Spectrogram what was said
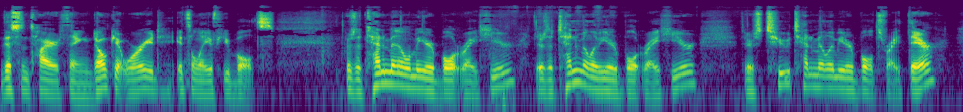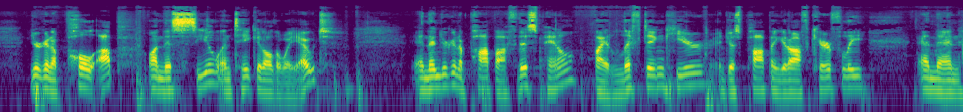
this entire thing. Don't get worried, it's only a few bolts. There's a 10 millimeter bolt right here. There's a 10 millimeter bolt right here. There's two 10 millimeter bolts right there. You're gonna pull up on this seal and take it all the way out. And then you're gonna pop off this panel by lifting here and just popping it off carefully. And then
